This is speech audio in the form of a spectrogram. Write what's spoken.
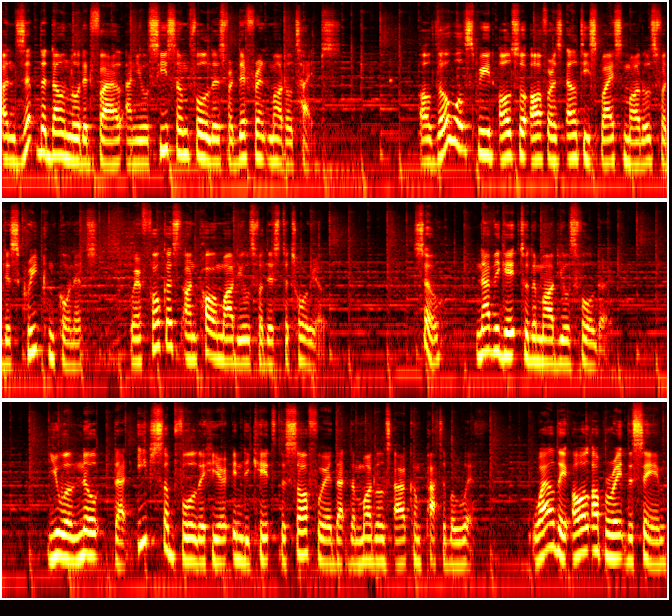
Unzip the downloaded file and you'll see some folders for different model types. Although Wolfspeed also offers LT Spice models for discrete components, we're focused on power modules for this tutorial. So, navigate to the modules folder. You will note that each subfolder here indicates the software that the models are compatible with. While they all operate the same,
